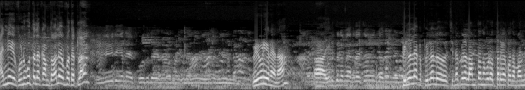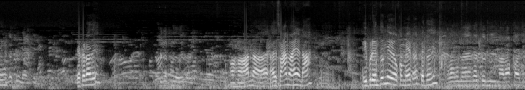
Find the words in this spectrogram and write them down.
అన్ని గుండుగుత్త లెక్క అమ్ముతావా లేకపోతే ఎట్లా? విడివిడిగానేనా? పిల్లలకు పిల్లలు చిన్నపిల్లలు అమ్ముతాను కూడా వస్తారు కదా కొంతమంది. ఎక్కడ అది? అన్న అది స్వామి ఆయననా? ఇప్పుడు ఎంత ఉంది ఒక మేక? పెద్దది? ఒక మేక తొమ్మిదిన్నర పది.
